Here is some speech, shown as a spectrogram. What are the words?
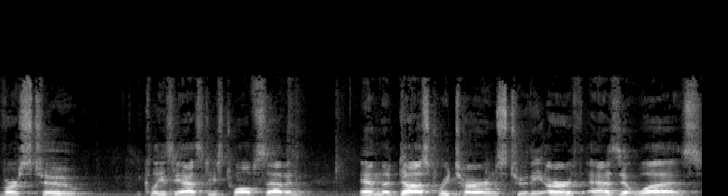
Verse 2, Ecclesiastes 12:7 And the dust returns to the earth as it was,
